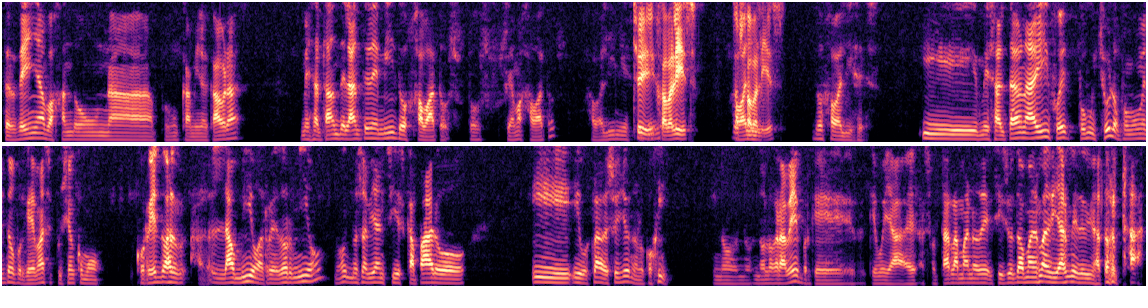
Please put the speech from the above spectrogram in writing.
Cerdeña, bajando una, por un camino de cabras, me saltaron delante de mí dos jabatos. Dos, ¿Se llama jabatos? Jabalíes. Sí, jabalís. Dos jabalíes. dos jabalises. Y me saltaron ahí, fue, fue muy chulo, fue un momento, porque además se pusieron como corriendo al, al lado mío, alrededor mío, ¿no? No sabían si escapar o... Y, y, pues, claro, eso yo no lo cogí. No, no, no lo grabé porque que voy a, a soltar la mano de... Si suelto la mano de manillar me doy una torta.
